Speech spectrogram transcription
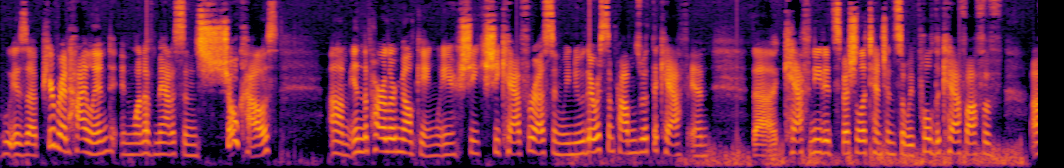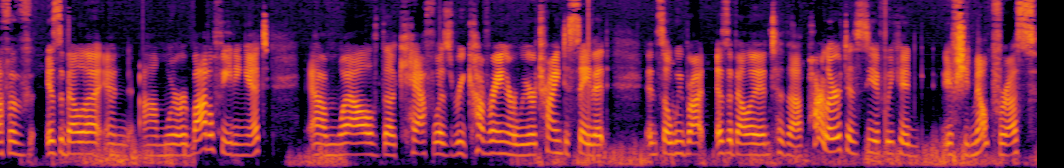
who is a purebred Highland in one of Madison's show cows. Um, in the parlor milking, we she she calved for us, and we knew there was some problems with the calf, and the calf needed special attention, so we pulled the calf off of off of Isabella and um, we were bottle feeding it um, while the calf was recovering, or we were trying to save it. And so we brought Isabella into the parlor to see if we could, if she'd milk for us,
